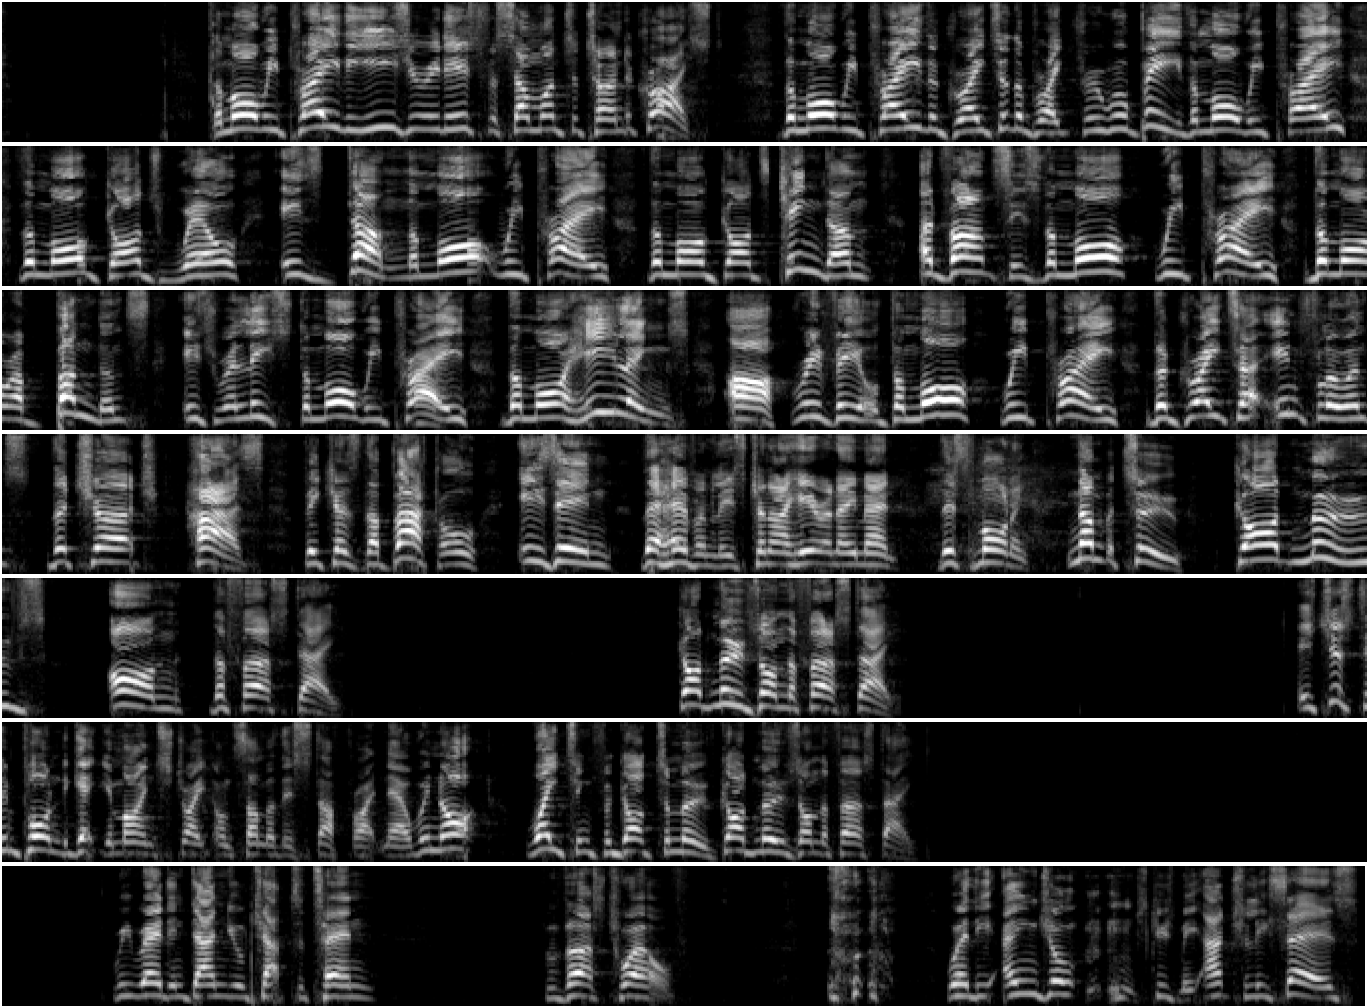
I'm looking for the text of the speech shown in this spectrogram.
The more we pray, the easier it is for someone to turn to Christ. The more we pray, the greater the breakthrough will be. The more we pray, the more God's will is done. The more we pray, the more God's kingdom advances. The more we pray, the more abundance is released. The more we pray, the more healings are revealed. The more we pray, the greater influence the church has because the battle is in the heavenlies. Can I hear an amen this morning? Number two, God moves on the first day. God moves on the first day. It's just important to get your mind straight on some of this stuff right now. We're not waiting for God to move, God moves on the first day. We read in Daniel chapter 10 from verse 12 where the angel, excuse me, actually says,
